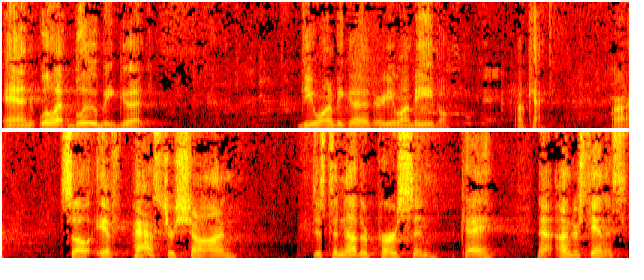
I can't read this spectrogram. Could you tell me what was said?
And we'll let blue be good. Do you want to be good or you want to be evil? Okay. All right. So if Pastor Sean, just another person, okay? Now understand this.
